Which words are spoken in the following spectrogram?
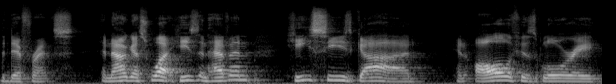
the difference. And now, guess what? He's in heaven. He sees God in all of his glory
